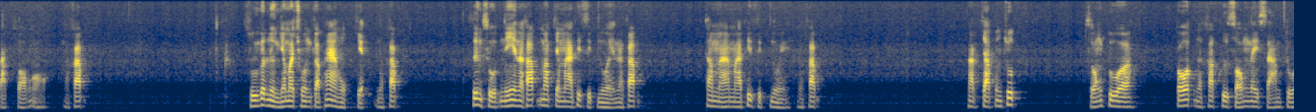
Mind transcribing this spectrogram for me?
ตัด 2 ออกนะครับ0กับ1จะมาชนกับ 5 6 7 นะครับ ซึ่งสูตรนี้นะครับมักจะมาที่ 10 หน่วยนะครับ ถ้ามามาที่ 10 หน่วยนะครับหากจับเป็นชุด 2 ตัว โต๊ดนะครับ คือ 2 ใน 3 ตัว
